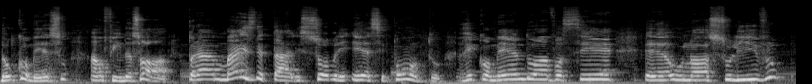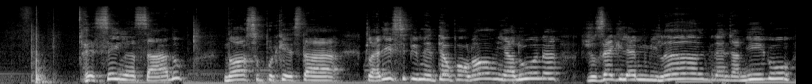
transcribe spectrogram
do começo ao fim da sua obra. Para mais detalhes sobre esse ponto, recomendo a você é, o nosso livro, recém-lançado, nosso porque está Clarice Pimentel Paulão, minha aluna, José Guilherme Milan, grande amigo,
